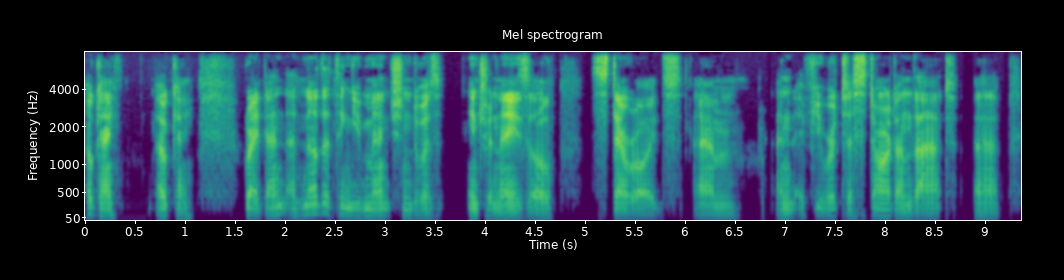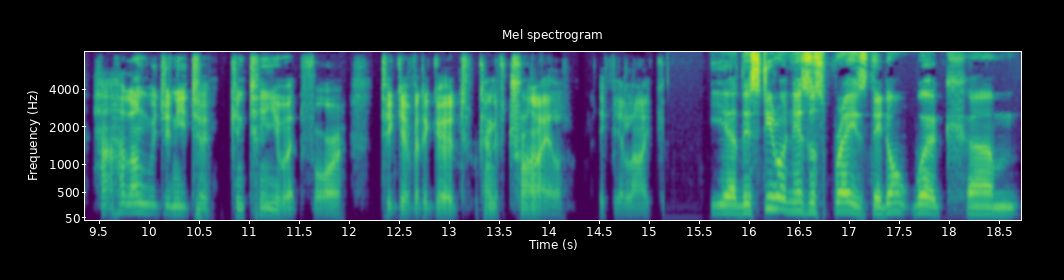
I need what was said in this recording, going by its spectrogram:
Okay. Okay. Great. And another thing you mentioned was intranasal steroids. Um, and if you were to start on that, uh, how, how, long would you need to continue it for to give it a good kind of trial, if you like? Yeah, the steroid nasal sprays, they don't work um,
